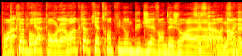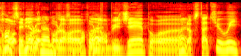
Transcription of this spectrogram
Pour un, bah, club qui a, pour, un club qui a 30 millions de budget, vendre des joueurs à 25 c'est bien. Pour, leur, pour leur budget, pour euh, leur statut, oui.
